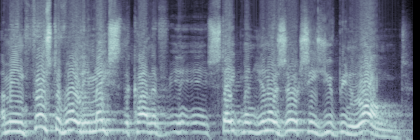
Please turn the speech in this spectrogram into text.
I mean, first of all, he makes the kind of uh, statement, you know, Xerxes, you've been wronged.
